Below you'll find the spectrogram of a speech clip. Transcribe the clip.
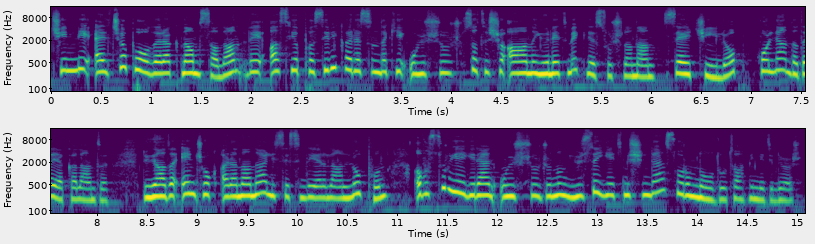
Çinli El Chapo olarak nam salan ve Asya Pasifik arasındaki uyuşturucu satışı ağını yönetmekle suçlanan Se Chi Lop, Hollanda'da yakalandı. Dünyada en çok arananlar listesinde yer alan Lop'un Avusturya'ya giren uyuşturucunun %70'inden sorumlu olduğu tahmin ediliyor.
